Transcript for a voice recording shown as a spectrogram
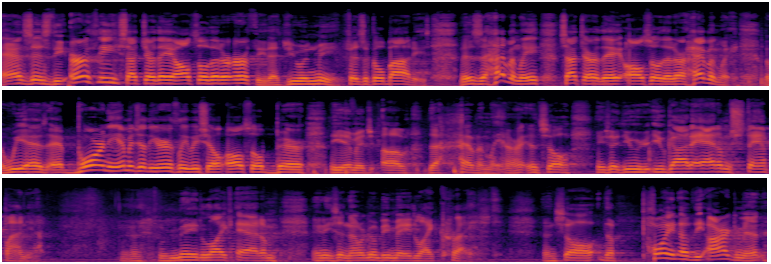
as is the earthy, such are they also that are earthy. That's you and me, physical bodies. And is the heavenly, such are they also that are heavenly. But we, as have borne the image of the earthly, we shall also bear the image of the heavenly. All right. And so he said, "You you got Adam's stamp on you. Uh, we're made like Adam, and he said, now we're going to be made like Christ." And so the point of the argument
